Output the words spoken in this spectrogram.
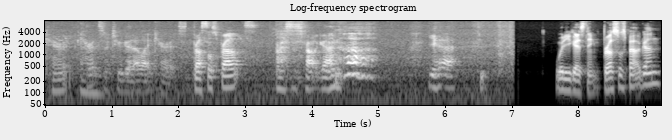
Carrot. gun. Carrots are too good. I like carrots. Brussels sprouts. Brussels sprout gun. yeah. What do you guys think? Brussels sprout gun?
